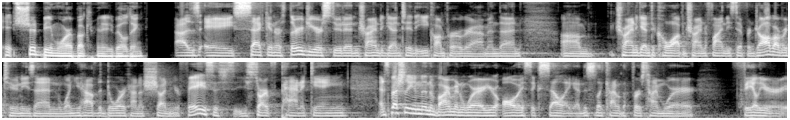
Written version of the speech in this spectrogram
it should be more about community building. As a second or third year student trying to get into the econ program and then um, trying to get into co-op and trying to find these different job opportunities and when you have the door kind of shut in your face you start panicking and especially in an environment where you're always excelling and this is like kind of the first time where failure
